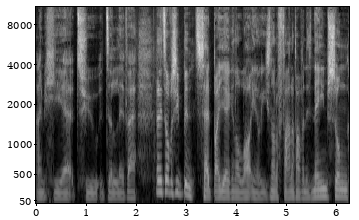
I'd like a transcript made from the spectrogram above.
I'm here to deliver. And it's obviously been said by Jurgen a lot. You know, he's not not a fan of having his name sung.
